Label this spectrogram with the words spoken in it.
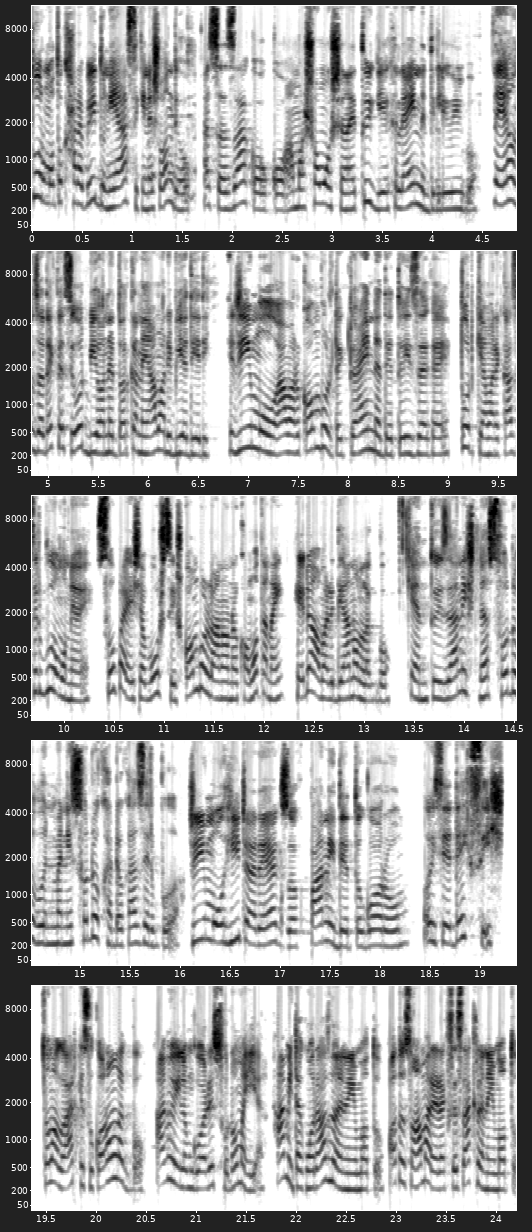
তোর মতো খারাপ এই দুনিয়া আছে কিনা সন্দেহ? আচ্ছা যা কও কও আমার সমস্যা নাই তুই গিয়ে খালি আইনা দিলি হইব। এখন যা দেখতেছি ওর বিয়নের দরকার নেই আমার বিয়ে দিয়ে দি রিমু আমার কম্বলটা একটু আইনা দে তো এই জায়গায়। তোর কি আমার কাজের বুয়া মনে হয়? সোফা এসে বসছিস কম্বল আনানোর ক্ষমতা নাই এটা আমার দিয়ে আনানো লাগবো। কেন তুই জানিস না ছোট বোন মানে ছোট খাটো কাজের বুয়া। রিমো হিটারে এক জগ পানি দে তো গরম। ওই যে দেখছিস তোমাকে আর কিছু করণ লাগবো? আমি হইলাম ঘরে ছোট মাইয়া। আমি থাকব রাজধানীর মতো। অথচ আমার রাখছে চাকরানির মতো।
